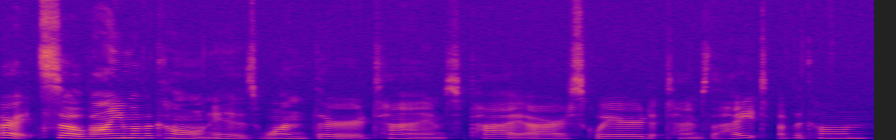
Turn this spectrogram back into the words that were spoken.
All right, so volume of a cone is 1 third times pi r squared times the height of the cone,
